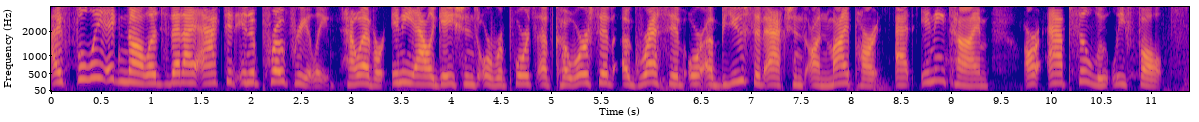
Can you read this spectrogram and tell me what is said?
I fully acknowledge that I acted inappropriately. However, any allegations or reports of coercive, aggressive, or abusive actions on my part at any time are absolutely false.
